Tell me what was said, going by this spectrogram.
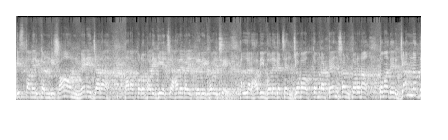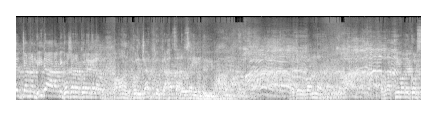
ইসলামের কন্ডিশন মেনে যারা, তারা পরপারে গিয়েছে, আহলে বাইত প্রেমিক হয়েছে। আল্লাহর হাবিব বলে গেছেন, যুবক, তোমরা টেনশন করো না, তোমাদের জান্নাতের জন্য লিডার আমি ঘোষণা করে গেলাম। আমার কলিজার টুকরা হাসান হুসাইন দুই ভাই। কন্যা তোমরা কি মনে করছ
